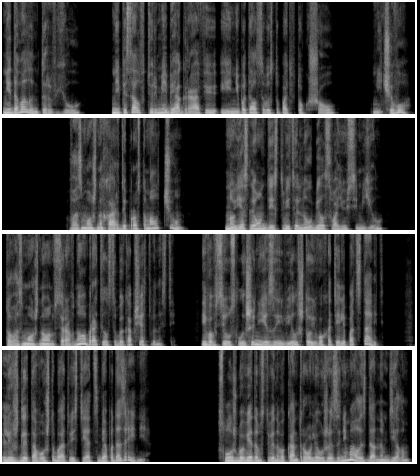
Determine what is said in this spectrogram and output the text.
Не давал интервью, не писал в тюрьме биографию и не пытался выступать в ток-шоу. Ничего. Возможно, Харди просто молчун. Но если он действительно убил свою семью, то, возможно, он все равно обратился бы к общественности и во всеуслышание заявил, что его хотели подставить, лишь для того, чтобы отвести от себя подозрения. Служба ведомственного контроля уже занималась данным делом,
